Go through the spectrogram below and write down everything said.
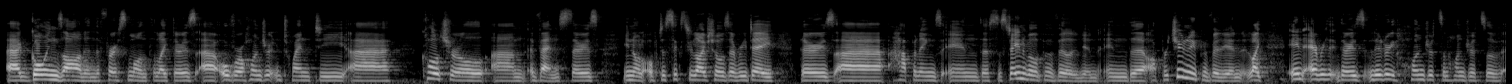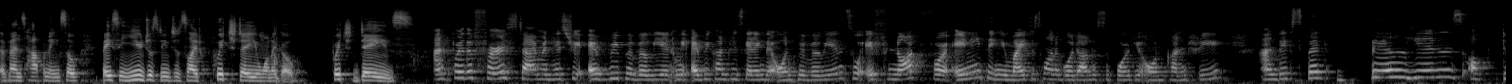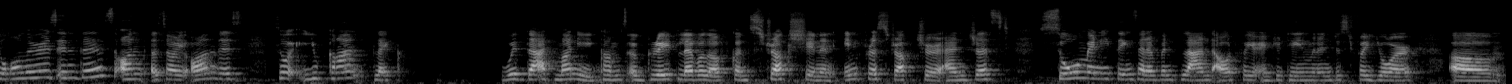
uh, goings on in the first month. Like there's uh, over 120 uh, cultural um, events. There's you know up to 60 live shows every day. There's uh, happenings in the sustainable pavilion, in the opportunity pavilion, like in everything. There's literally hundreds and hundreds of events happening. So basically, you just need to decide which day you want to go, which days. And for the first time in history, every pavilion, I mean, every country is getting their own pavilion. So if not for anything, you might just want to go down to support your own country. And they've spent billions of dollars in this, on uh, sorry, on this. So you can't like. With that money comes a great level of construction and infrastructure, and just so many things that have been planned out for your entertainment and just for your um,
